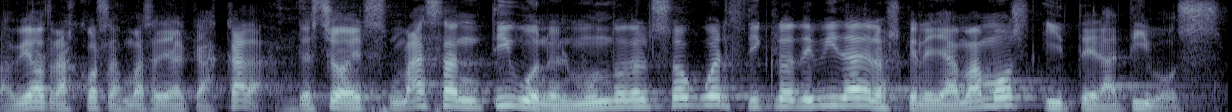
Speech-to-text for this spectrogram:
había otras cosas más allá del cascada. De hecho, es más antiguo en el mundo del software ciclo de vida de los que le llamamos iterativos.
